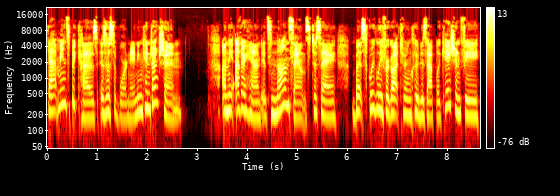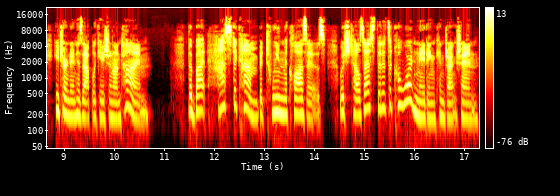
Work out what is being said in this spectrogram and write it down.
That means because is a subordinating conjunction. On the other hand, it's nonsense to say, but Squiggly forgot to include his application fee, he turned in his application on time. The but has to come between the clauses, which tells us that it's a coordinating conjunction.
